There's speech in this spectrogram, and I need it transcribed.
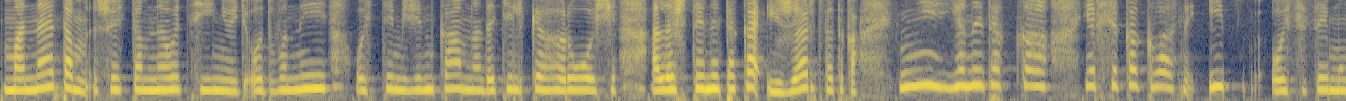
мене там щось там не оцінюють, от вони ось тим жінкам треба тільки гроші, але ж ти не така, і жертва така, ні, я не така, я всяка класна. І ось цей момент.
